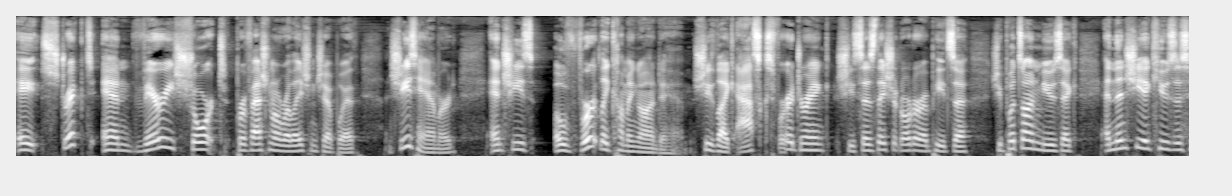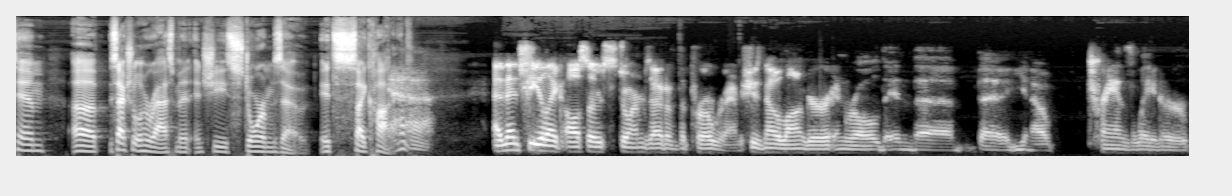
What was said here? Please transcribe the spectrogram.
a strict and very short professional relationship with. And she's hammered, and she's overtly coming on to him. She, like, asks for a drink. She says they should order a pizza. She puts on music, and then she accuses him of sexual harassment, and she storms out. It's psychotic. Yeah. And then she like also storms out of the program. She's no longer enrolled in the the you know translator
